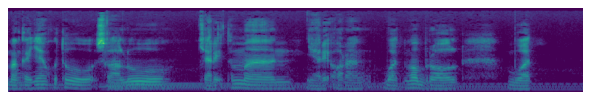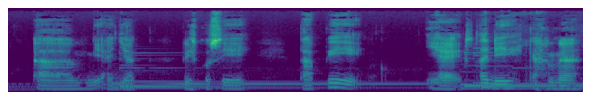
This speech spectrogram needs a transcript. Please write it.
Makanya aku tuh selalu cari teman nyari orang buat ngobrol buat um, diajak diskusi. Tapi ya itu tadi karena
